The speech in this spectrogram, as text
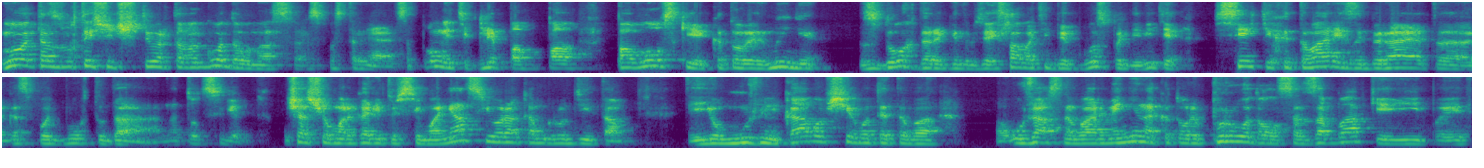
Ну, это с 2004 года у нас распространяется. Помните, Глеб Па- Па- Павловский, который ныне сдох, дорогие друзья, и слава тебе, Господи, видите, все этих тварей забирает э, Господь Бог туда, на тот свет. Сейчас еще Маргариту Симонян с ее раком груди, там, ее муженька вообще вот этого ужасного армянина, который продался за бабки и, и,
